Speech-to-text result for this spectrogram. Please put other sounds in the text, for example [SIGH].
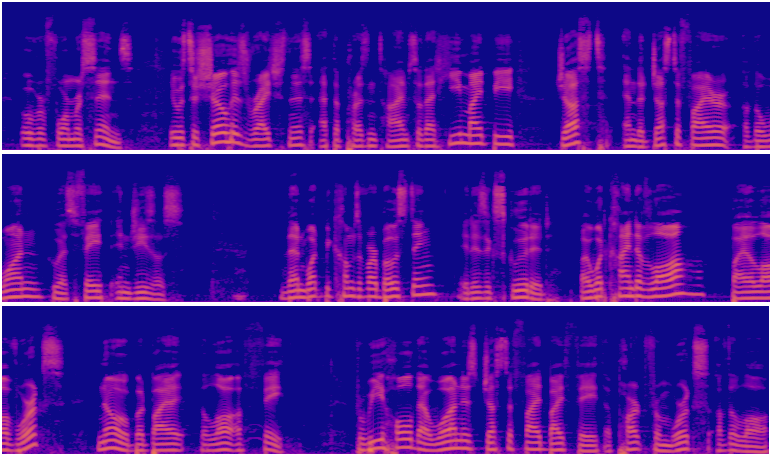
over former sins. It was to show his righteousness at the present time, so that he might be just and the justifier of the one who has faith in Jesus. Then what becomes of our boasting? It is excluded. By what kind of law? By a law of works? No, but by the law of faith. For we hold that one is justified by faith apart from works of the law.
